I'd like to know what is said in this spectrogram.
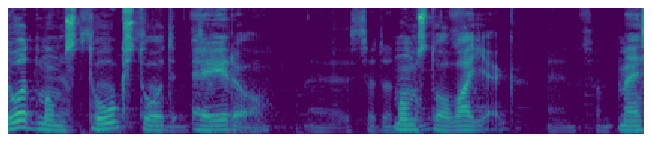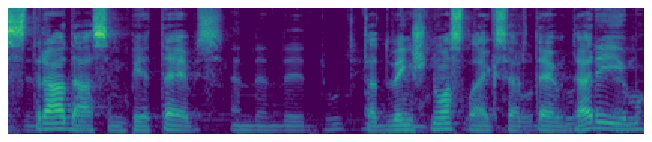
dod mums tūkstoti eiro. Uh, mums to vajag. Mēs strādāsim pie tevis. Tad viņš noslēgs ar tevi darījumu.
